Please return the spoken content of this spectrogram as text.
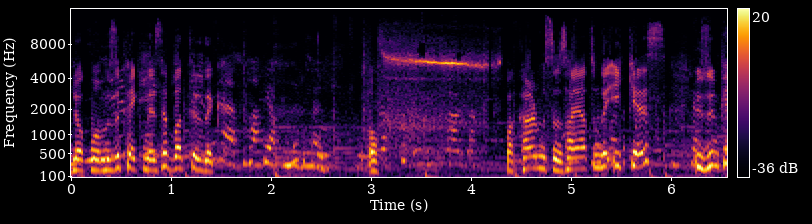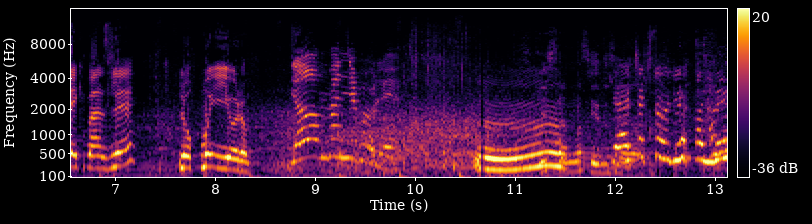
Lokmamızı pekmeze batırdık. Of. Bakar mısınız? Hayatımda ilk kez üzüm pekmezle lokma yiyorum. Yalan bence böyle. Biz sen nasıl yedin? Gerçek söylüyor anne.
